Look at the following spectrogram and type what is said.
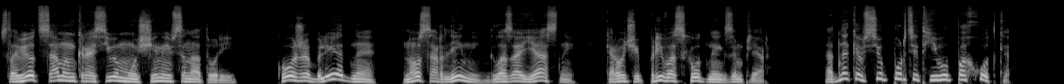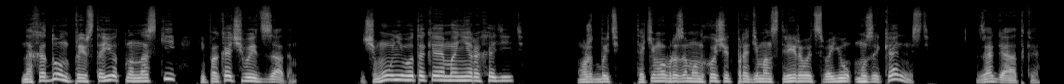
Славет самым красивым мужчиной в санатории. Кожа бледная, нос орлиный, глаза ясные. Короче, превосходный экземпляр. Однако все портит его походка. На ходу он привстает на носки и покачивает задом. Почему у него такая манера ходить? Может быть, таким образом он хочет продемонстрировать свою музыкальность? Загадка.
